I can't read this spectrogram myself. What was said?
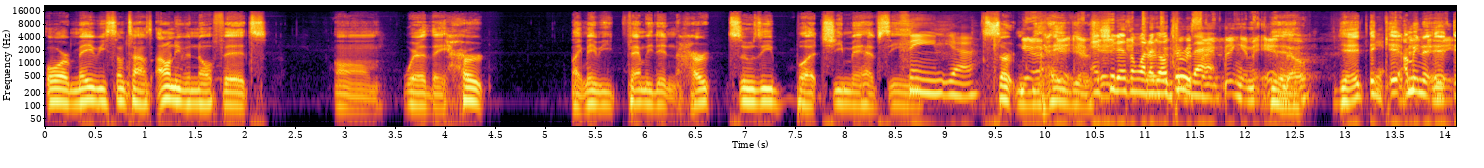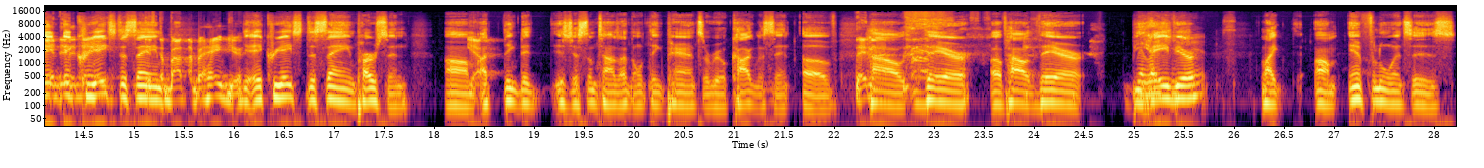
or maybe sometimes I don't even know if it's um where they hurt. Like maybe family didn't hurt Susie, but she may have seen, Seen, yeah. certain Yeah, behaviors. And she doesn't wanna go through that. Same thing in the end, yeah, though. yeah. It, it, it- I mean, it, the it, it the day, creates the same. It's about the behavior. Yeah, it creates the same person. Um, Yeah. I think that it's just sometimes I don't think parents are real cognizant of They- how their of how their behavior like um influences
